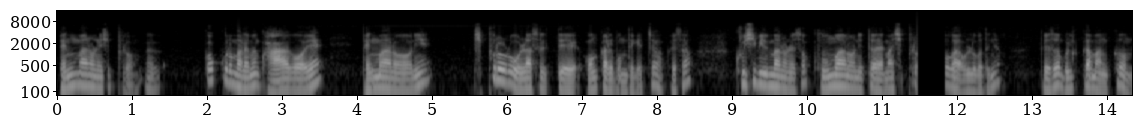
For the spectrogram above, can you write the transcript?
100만 원의 10% 거꾸로 말하면 과거에 100만 원이 10%로 올랐을 때 원가를 보면 되겠죠. 그래서 91만 원에서 9만 원이 떠야만 10%가 오르거든요. 그래서 물가만큼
